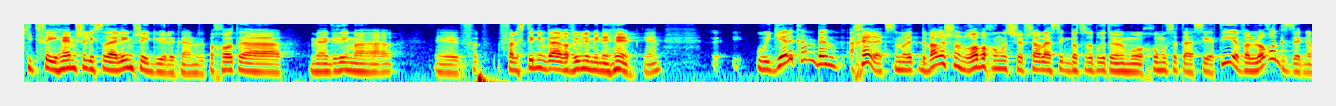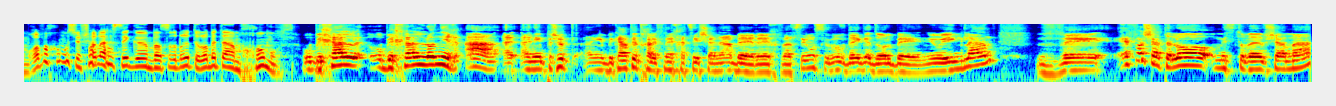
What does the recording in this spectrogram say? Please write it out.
כתפיהם של ישראלים שהגיעו לכאן, ופחות המהגרים הפלסטינים והערבים למיניהם, כן? הוא הגיע לכאן אחרת, זאת אומרת, דבר ראשון, רוב החומוס שאפשר להשיג בארצות הברית היום הוא החומוס התעשייתי, אבל לא רק זה, גם רוב החומוס שאפשר להשיג היום בארצות הברית הוא לא בטעם חומוס. הוא בכלל, הוא בכלל לא נראה, אני פשוט, אני ביקרתי אותך לפני חצי שנה בערך, ועשינו סיבוב די גדול בניו אינגלנד, ואיפה שאתה לא מסתובב שמה,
